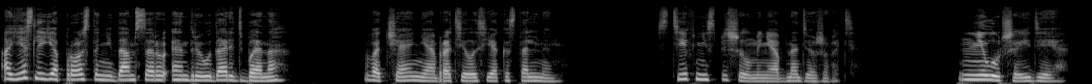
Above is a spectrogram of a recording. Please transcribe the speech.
«А если я просто не дам сэру Эндрю ударить Бена?» В отчаянии обратилась я к остальным. Стив не спешил меня обнадеживать. Не лучшая идея.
